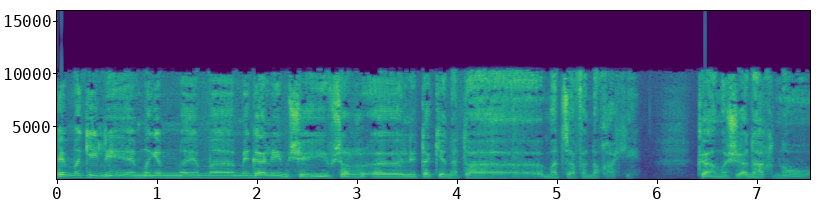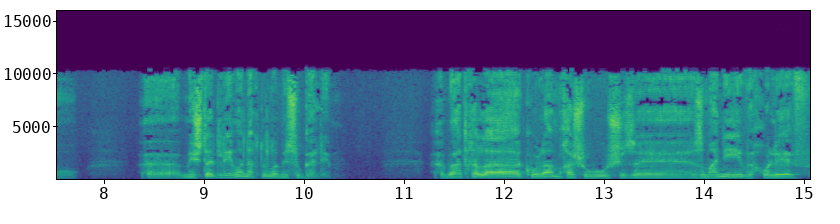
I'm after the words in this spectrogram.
הם, מגילים, הם, הם, הם מגלים שאי אפשר uh, לתקן את המצב הנוכחי. כמה שאנחנו uh, משתדלים, אנחנו לא מסוגלים. בהתחלה כולם חשבו שזה זמני וחולף,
